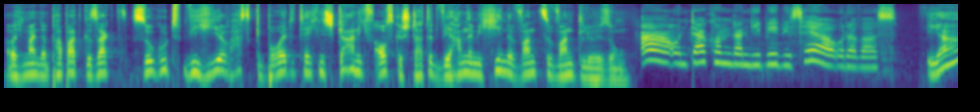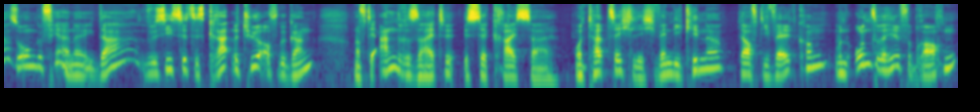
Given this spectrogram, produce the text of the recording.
aber ich meine, der Papa hat gesagt, so gut wie hier war es gebäudetechnisch gar nicht ausgestattet. Wir haben nämlich hier eine Wand-zu-Wand-Lösung. Ah, und da kommen dann die Babys her, oder was? Ja, so ungefähr. Ne? Da, du siehst jetzt, ist gerade eine Tür aufgegangen und auf der anderen Seite ist der Kreissaal. Und tatsächlich, wenn die Kinder da auf die Welt kommen und unsere Hilfe brauchen,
